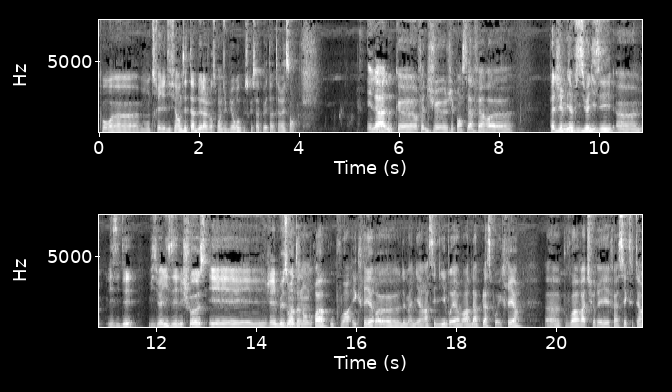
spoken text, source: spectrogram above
pour euh, montrer les différentes étapes de l'agencement du bureau, parce que ça peut être intéressant. Et là, donc, euh, en fait, j'ai pensé à faire. euh, En fait, j'aime bien visualiser euh, les idées, visualiser les choses, et j'avais besoin d'un endroit où pouvoir écrire euh, de manière assez libre et avoir de la place pour écrire, euh, pouvoir raturer, effacer, etc.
